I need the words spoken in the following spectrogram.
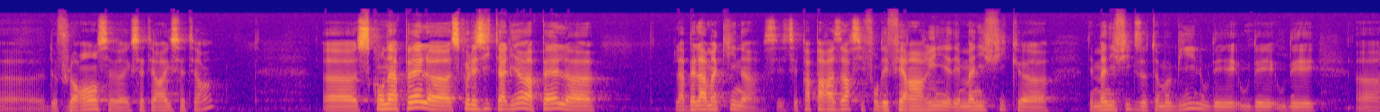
euh, Florence, etc. etc. Euh, ce qu'on appelle, ce que les Italiens appellent la Bella Macchina. C'est pas par hasard s'ils font des Ferrari et des magnifiques, euh, automobiles ou des. Ou des, ou des euh,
